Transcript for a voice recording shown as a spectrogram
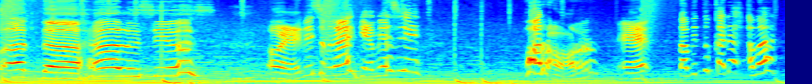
what the hell, Lucius? Oke, ini sebenarnya gamenya sih horor, eh, tapi tuh kadang apa?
